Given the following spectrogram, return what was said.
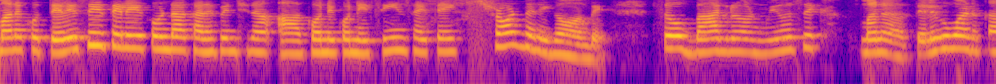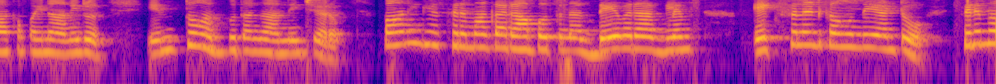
మనకు తెలిసి తెలియకుండా కనిపించిన ఆ కొన్ని కొన్ని సీన్స్ అయితే ఎక్స్ట్రాడినరీగా ఉంది. సో బ్యాక్గ్రౌండ్ మ్యూజిక్ మన తెలుగువాడు కాకపోయినా అనిరుద్ ఎంతో అద్భుతంగా అందించారు. పాన్ ఇండియా సినిమాగా రాబోతున్న దేవరా గ్లిమ్స్ ఎక్సలెంట్గా ఉంది అంటూ సినిమా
